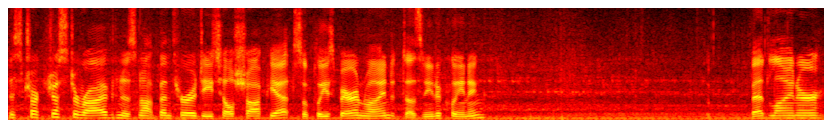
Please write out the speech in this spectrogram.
This truck just arrived and has not been through a detail shop yet, so please bear in mind it does need a cleaning bed liner.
